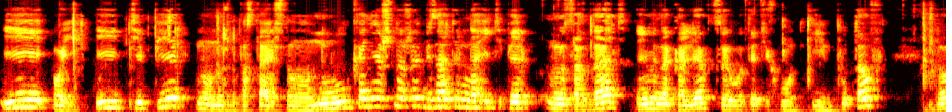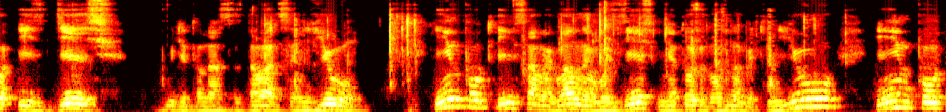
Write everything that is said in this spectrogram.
И, ой, и теперь, ну, нужно поставить, что оно null, конечно же, обязательно. И теперь ну, создать именно коллекцию вот этих вот инпутов. Ну, и здесь будет у нас создаваться new input. И самое главное, вот здесь у меня тоже должно быть new input.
